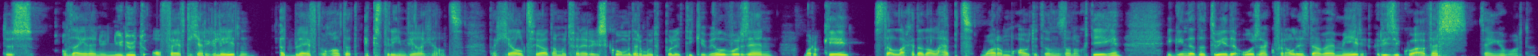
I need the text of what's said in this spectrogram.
Dus of dat je dat nu, nu doet of 50 jaar geleden, het blijft nog altijd extreem veel geld. Dat geld, ja, dat moet van ergens komen, daar moet politieke wil voor zijn. Maar oké, stel dat je dat al hebt, waarom houdt het ons dan nog tegen? Ik denk dat de tweede oorzaak vooral is dat wij meer risicoavers zijn geworden.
